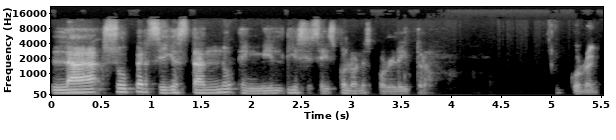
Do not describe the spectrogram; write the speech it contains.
La super sigue estando en 1016 colones por litro. Correcto.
